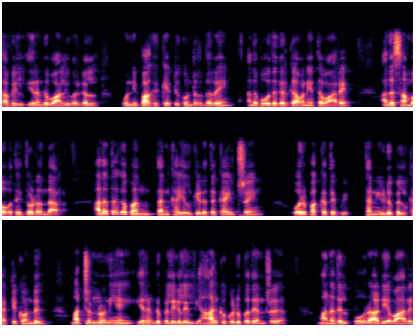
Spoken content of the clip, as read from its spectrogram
சபையில் இரண்டு வாலிபர்கள் உன்னிப்பாக கேட்டுக்கொண்டிருந்ததை அந்த போதகர் கவனித்தவாறே அந்த சம்பவத்தை தொடர்ந்தார். அந்த தகப்பன் தன் கையில் கிடைத்த கயிற்றை ஒரு பக்கத்தை தன் இடுப்பில் கட்டிக்கொண்டு மற்ற நுனியை இரண்டு பிள்ளைகளில் யாருக்கு கொடுப்பது என்று மனதில் போராடியவாறு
